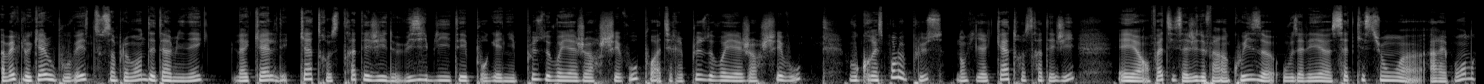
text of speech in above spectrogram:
avec lequel vous pouvez tout simplement déterminer laquelle des quatre stratégies de visibilité pour gagner plus de voyageurs chez vous, pour attirer plus de voyageurs chez vous, vous correspond le plus. Donc il y a quatre stratégies et en fait il s'agit de faire un quiz où vous avez euh, sept questions euh, à répondre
